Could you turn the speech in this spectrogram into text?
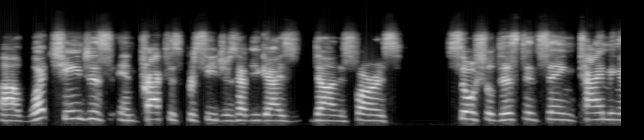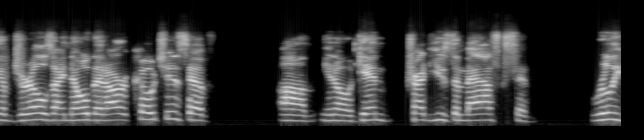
uh, what changes in practice procedures have you guys done as far as social distancing, timing of drills? I know that our coaches have, um, you know, again tried to use the masks, have really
